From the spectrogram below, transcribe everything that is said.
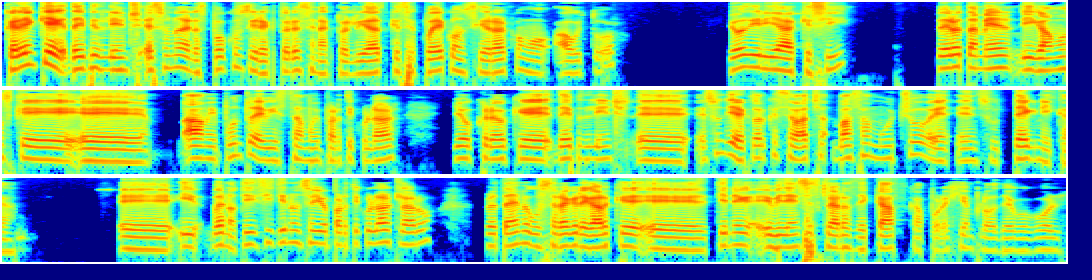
creen que David Lynch es uno de los pocos directores en la actualidad que se puede considerar como autor. Yo diría que sí, pero también digamos que eh, a mi punto de vista muy particular, yo creo que David Lynch eh, es un director que se basa, mucho en, su técnica. Eh, y bueno, sí tiene un sello particular, claro, pero también me gustaría agregar que eh, tiene evidencias claras de Kafka, por ejemplo, de Gogol.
